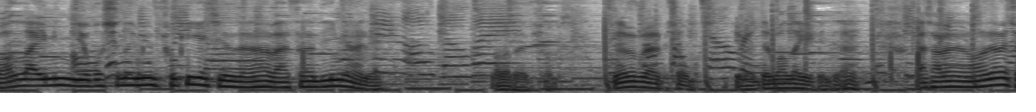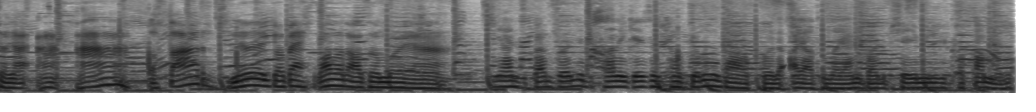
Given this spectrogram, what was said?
Vallahi eminim yılbaşına eminim çok iyi geçirdin ha ben sana diyeyim yani. Valla böyle bir şey olmaz. Ne böyle bir şey olmaz. Yemin ederim vallahi yemin ederim. Ya sen bana mı geçiyorsun ya? Aa, aa, dostlar ne böyle köpek valla lazım bana ya. Yani ben böyle bir tane gerizekalı görmedim daha böyle hayatımda yani böyle bir şey eminim katlanmadım.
